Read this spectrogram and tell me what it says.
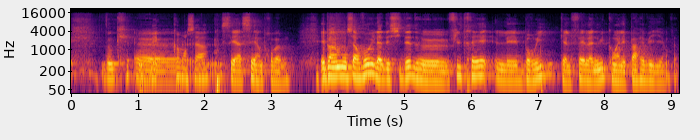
Donc, euh, Mais comment ça C'est assez improbable. Et ben, mon cerveau, il a décidé de filtrer les bruits qu'elle fait la nuit quand elle n'est pas réveillée, en fait.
